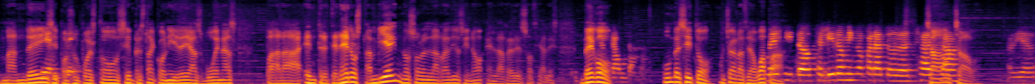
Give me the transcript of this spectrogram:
mandéis y por supuesto siempre está con ideas buenas para entreteneros también, no solo en la radio sino en las redes sociales. Bego. Un besito. Muchas gracias, guapa. Un besito. Feliz domingo para todos. Chao, chao. Chao, chao. Adiós.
